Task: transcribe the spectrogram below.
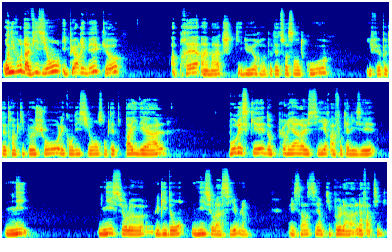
Au niveau de la vision, il peut arriver que, après un match qui dure peut-être 60 coups, il fait peut-être un petit peu chaud, les conditions sont peut-être pas idéales, vous risquez de plus rien réussir à focaliser, ni, ni sur le, guidon, ni sur la cible. Et ça, c'est un petit peu la, la fatigue.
